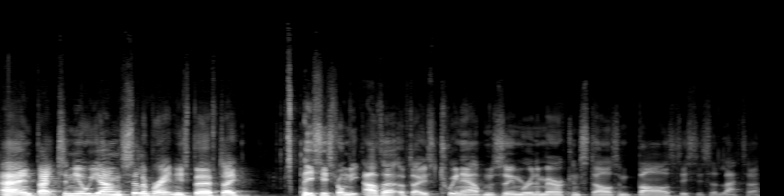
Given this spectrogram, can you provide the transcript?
And back to Neil Young celebrating his birthday. This is from the other of those twin albums, Zuma and American Stars and Bars. This is the latter.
